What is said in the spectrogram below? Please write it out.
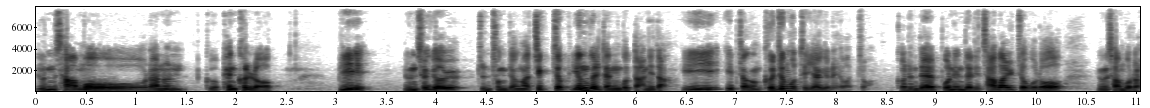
윤사모라는 그 팬클럽이 윤석열 전 총장과 직접 연결되는 것도 아니다. 이 입장은 그전부터 이야기를 해왔죠. 그런데 본인들이 자발적으로 윤사모를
